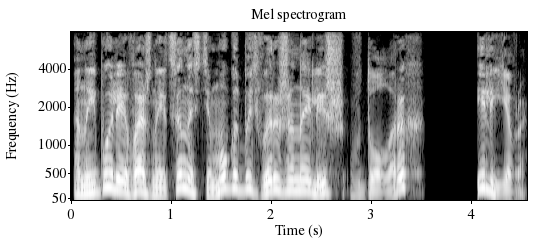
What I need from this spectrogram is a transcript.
а наиболее важные ценности могут быть выражены лишь в долларах или евро.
